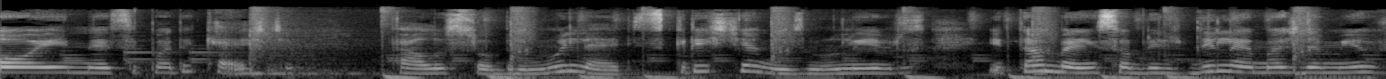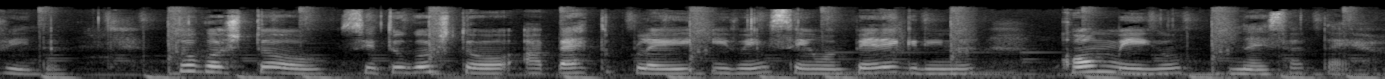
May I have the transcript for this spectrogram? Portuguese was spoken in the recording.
Oi, nesse podcast falo sobre mulheres, cristianismo, livros e também sobre os dilemas da minha vida. Tu gostou? Se tu gostou, aperta o play e vem ser uma peregrina comigo nessa terra.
